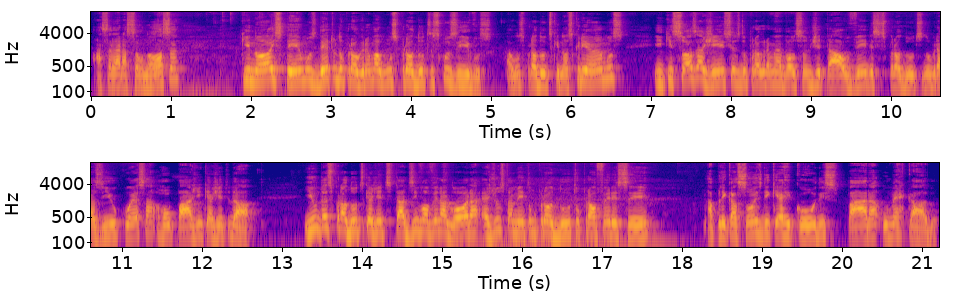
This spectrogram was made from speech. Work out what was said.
aceleração nossa, que nós temos dentro do programa alguns produtos exclusivos, alguns produtos que nós criamos e que só as agências do programa Revolução Digital vendem esses produtos no Brasil com essa roupagem que a gente dá. E um desses produtos que a gente está desenvolvendo agora é justamente um produto para oferecer aplicações de QR Codes para o mercado.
